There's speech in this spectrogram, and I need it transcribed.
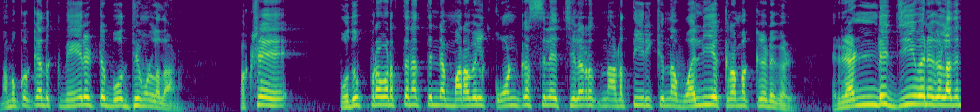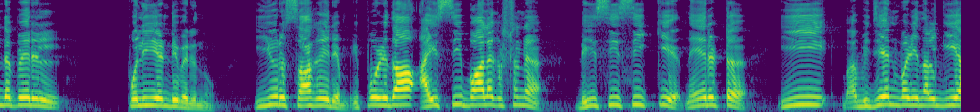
നമുക്കൊക്കെ അത് നേരിട്ട് ബോധ്യമുള്ളതാണ്. പക്ഷേ പൊതുപ്രവർത്തനത്തിന്റെ മറവിൽ കോൺഗ്രസ്സിലെ ചിലർ നടത്തിയിരിക്കുന്ന വലിയ ക്രമക്കേടുകൾ രണ്ട് ജീവനുകൾ അതിന്റെ പേരിൽ പൊലിയേണ്ടി വരുന്നു. ഈ ഒരു സാഹചര്യം ഇപ്പോഴിതാ ഐ സി ബാലകൃഷ്ണന് ഡി സി സിക്ക് നേരിട്ട് ഈ വിജയൻ വഴി നൽകിയ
